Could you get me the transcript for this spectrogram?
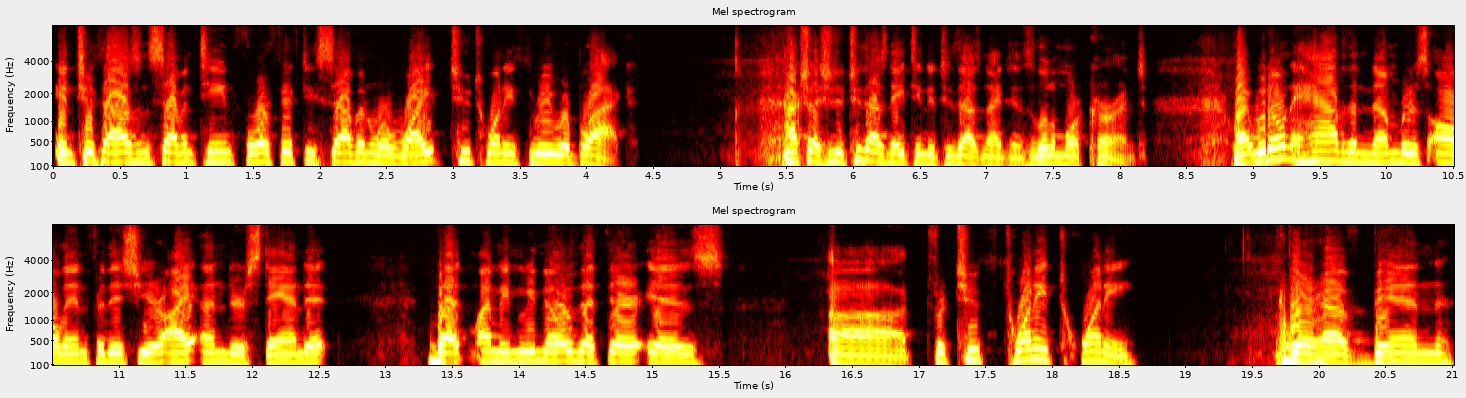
in 2017, 457 were white, 223 were black. Actually, I should do 2018 to 2019. It's a little more current, right? We don't have the numbers all in for this year. I understand it, but I mean, we know that there is uh, for two, 2020, there have been.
